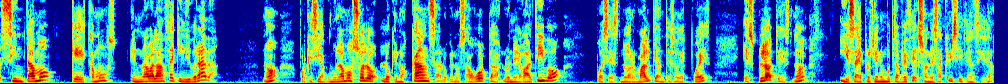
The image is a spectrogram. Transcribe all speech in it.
Sintamos que estamos en una balanza equilibrada, ¿no? Porque si acumulamos solo lo que nos cansa, lo que nos agota, lo negativo, pues es normal que antes o después explotes, ¿no? Y esas explosiones muchas veces son esas crisis de ansiedad.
